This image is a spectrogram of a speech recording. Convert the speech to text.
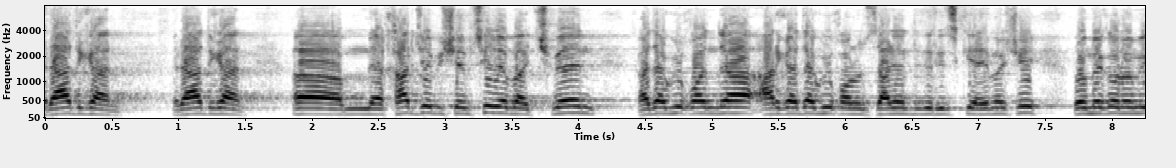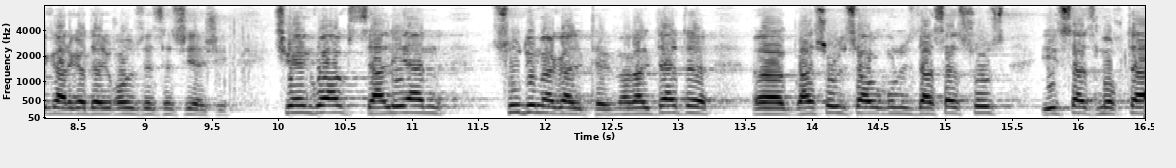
რადგან რადგან ხარჯების შემცირება ჩვენ გადაგვიყვანდა არ გადაგვიყვანოს ძალიან დიდი რისკია იმაში რომ ეკონომიკა არ გადაიყვანოს რეცესიაში ჩვენ გვაქვს ძალიან ცუდი მაგალითები. მაგალითად გასული საუკუნის დასასრულს ისაც მოხდა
